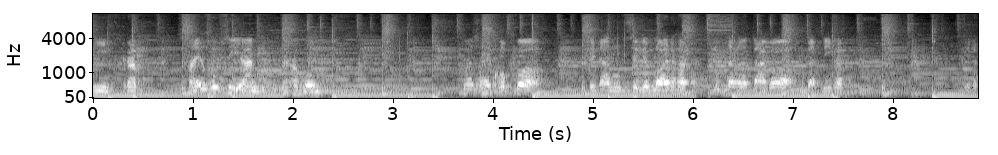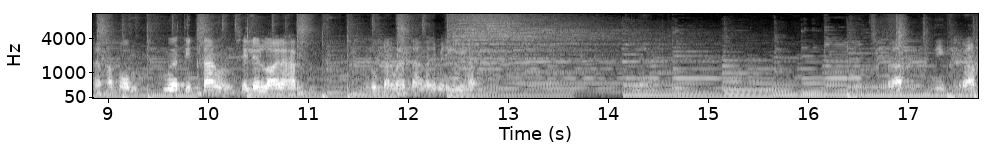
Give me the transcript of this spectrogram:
นี่ครับใส่ครบ 4 อันนะครับผม เมื่อใส่ครบก็เป็นอันเสร็จเรียบร้อยนะครับรูปหน้าตาก็เป็นแบบนี้ครับนี่นะครับครับผมเมื่อติดตั้งเสร็จเรียบร้อยแล้วครับ รูปร่างหน้าตาก็จะเป็นอย่างนี้ครับครับนี่ครับ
